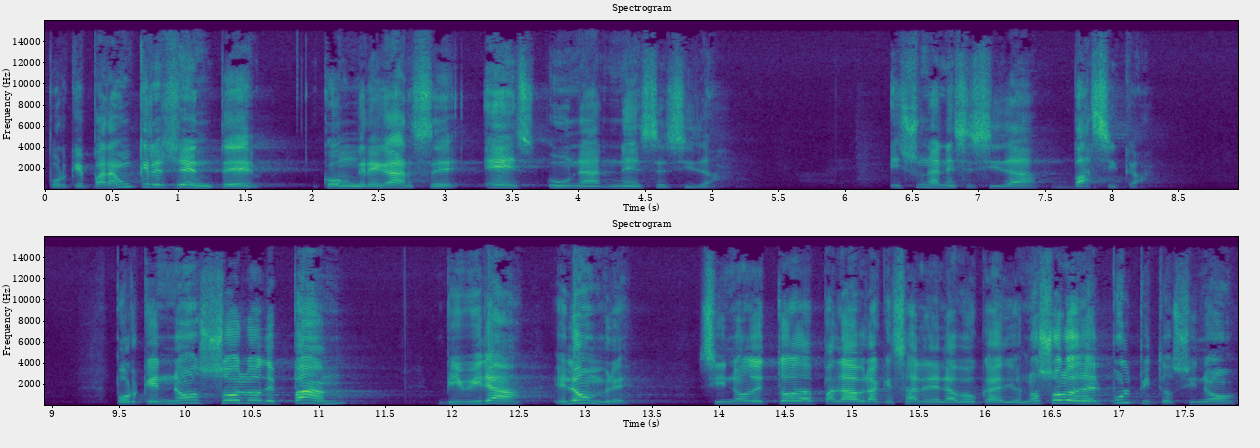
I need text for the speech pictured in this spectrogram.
Porque para un creyente congregarse es una necesidad. Es una necesidad básica. Porque no solo de pan vivirá el hombre, sino de toda palabra que sale de la boca de Dios. No solo desde el púlpito, sino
